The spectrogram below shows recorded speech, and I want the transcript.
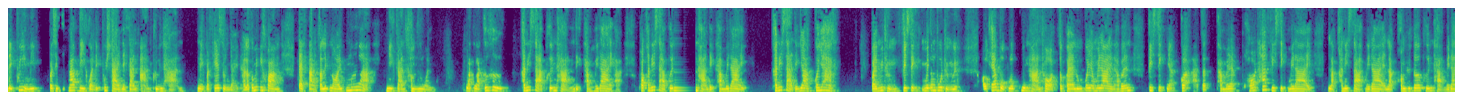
เด็กผู้หญิงมีประสิทธิภาพดีกว่าเด็กผู้ชายในการอ่านพื้นฐานในประเทศส่วนใหญ่นะแล้วก็มีความแตกต่างกันเล็กน้อยเมื่อมีการคำนวณ หลักๆก็คือคณิตศาสตร์พื้นฐานเด็กทำไม่ได้ค่ะ พอคณิตศาสตร์พื้นฐานเด็กทำไม่ได้ คณิตศาสตร์จะยากก็ยาก ไปไม่ถึงฟิสิกส์ไม่ต้องพูดถึงเลย เอาแค่บวกลบคูณหารถอด square root ก็ยังไม่ได้นะคะเพราะฉะนั้นฟิสิกส์เนี่ยก็อาจจะทำไม่ได้เพราะถ้าฟิสิกส์ไม่ได้ หลักคณิตศาสตร์ไม่ได้ หลักคอมพิวเตอร์พื้นฐานไม่ได้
